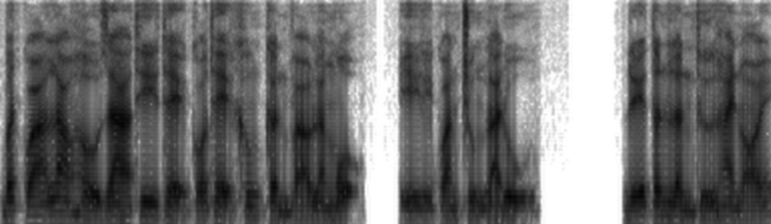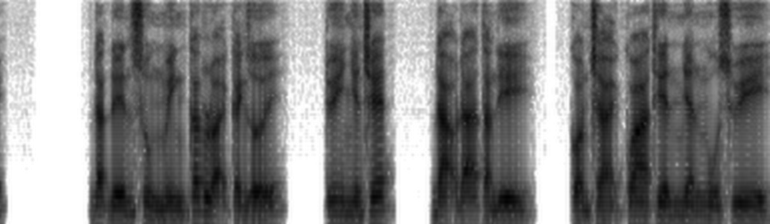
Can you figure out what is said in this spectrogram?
bất quá lao hầu ra thi thể có thể không cần vào lăng mộ, ý quan trùng là đủ. Đế tân lần thứ hai nói. Đặt đến sùng minh các loại cảnh giới, tuy nhiên chết, đạo đã tàn đi, còn trải qua thiên nhân ngũ suy,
